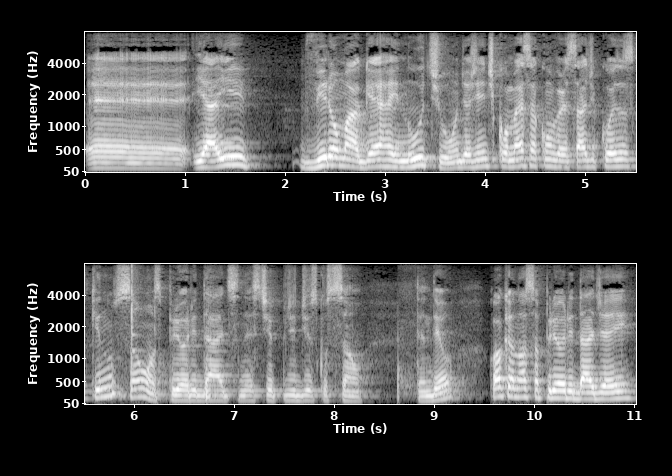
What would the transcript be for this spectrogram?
É... E aí vira uma guerra inútil, onde a gente começa a conversar de coisas que não são as prioridades nesse tipo de discussão, entendeu? Qual que é a nossa prioridade aí?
